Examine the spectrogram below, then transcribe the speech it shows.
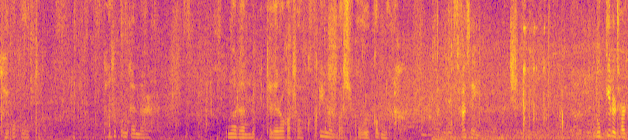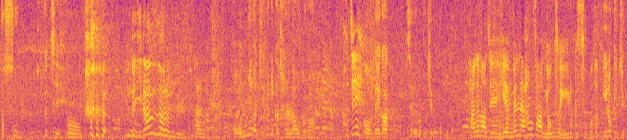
대박 보였다. 다섯 번째 날. 오늘은 밑에 내려가서 커피만 마시고 올 겁니다. 자세히. 녹기를 잘 땄어. 그치? 어. 근데 일하는 사람들. 다른 거 어, 언니가 찍으니까 잘 나오더라. 그치? 어, 내가 세워놓고 찍은 것보다. 당연하지. 얘 맨날 항상 여기서 이렇게 쓰거든? 이렇게 찍어.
